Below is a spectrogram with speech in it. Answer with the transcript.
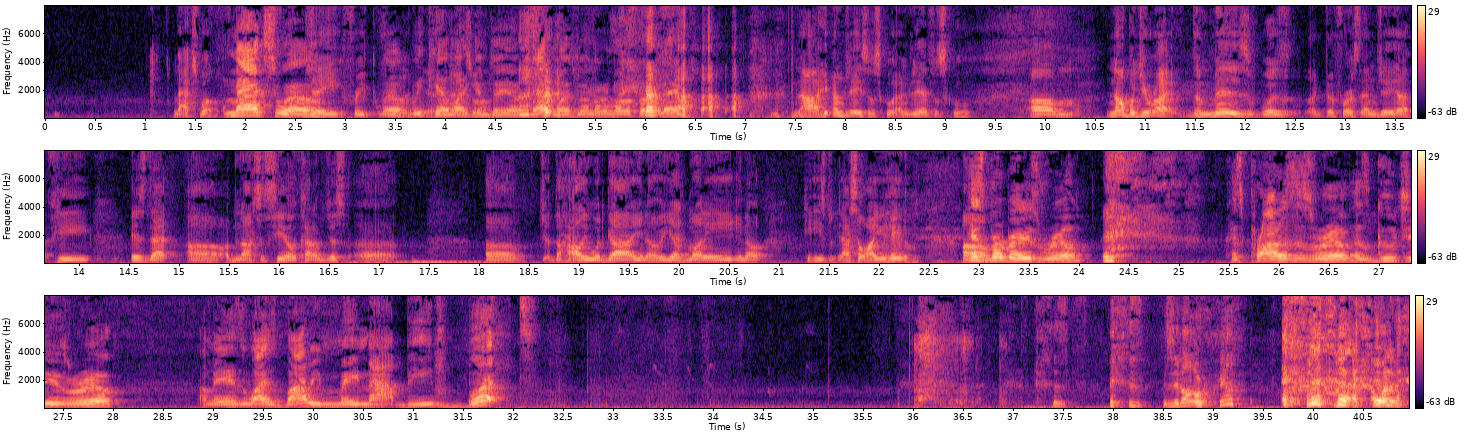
Maxwell Maxwell. J. Freak. Well, Freeman. we yeah, can't Maxwell. like MJF that much. We don't know the motherfucking name. Nah, MJF was cool. MJF was cool. Um, no, but you're right. The Miz was like the first MJF. He is that uh, obnoxious heel, kind of just uh, uh, the Hollywood guy. You know, he has money. You know, he's that's why you hate him. His Um, Burberry is real. his Pradas is real. His Gucci is real. I mean, his wife's body may not be, but is, is, is it all real? I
